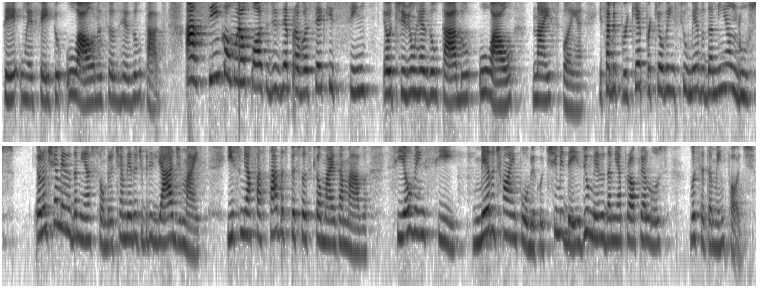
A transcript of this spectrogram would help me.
ter um efeito uau nos seus resultados. Assim como eu posso dizer para você que sim, eu tive um resultado uau na Espanha. E sabe por quê? Porque eu venci o medo da minha luz. Eu não tinha medo da minha sombra, eu tinha medo de brilhar demais. E isso me afastar das pessoas que eu mais amava. Se eu venci medo de falar em público, timidez e o medo da minha própria luz, você também pode.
